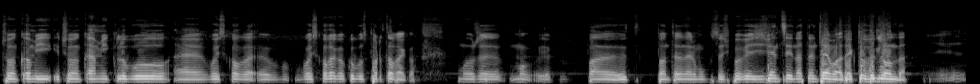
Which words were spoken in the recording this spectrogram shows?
członkami, członkami klubu e, wojskowe, e, wojskowego klubu sportowego. Może pan, pan trener mógł coś powiedzieć więcej na ten temat, jak to wygląda? Y,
